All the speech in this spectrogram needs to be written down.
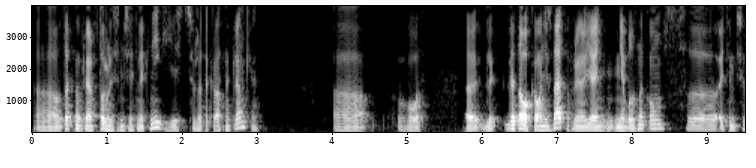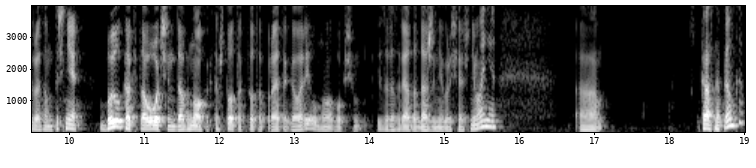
Э, Вот так, например, в той же замечательной книге есть сюжет о красной пленке. Э, Вот. Э, Для, для того, кого не знает, например, я не был знаком с этим сюжетом. Точнее, был как-то очень давно, как-то что-то кто-то про это говорил, но, в общем, из разряда даже не обращаешь внимания. Красная пленка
